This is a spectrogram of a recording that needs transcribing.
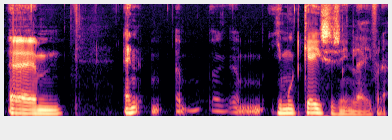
en eh, eh, je moet cases inleveren.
